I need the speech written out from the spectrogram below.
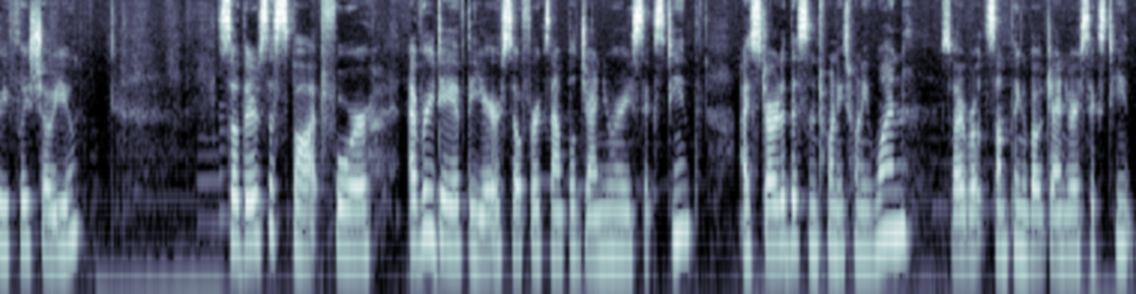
briefly show you. So there's a spot for every day of the year. So for example, January 16th, I started this in 2021. So I wrote something about January 16th.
